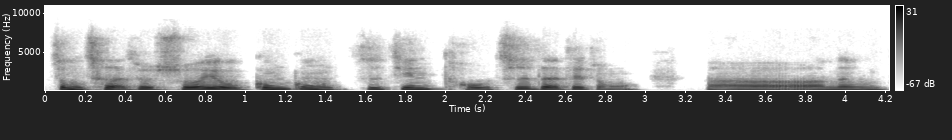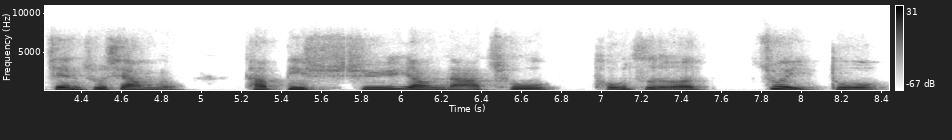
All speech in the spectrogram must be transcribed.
政策，就所有公共资金投资的这种呃那种建筑项目，它必须要拿出投资额最多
